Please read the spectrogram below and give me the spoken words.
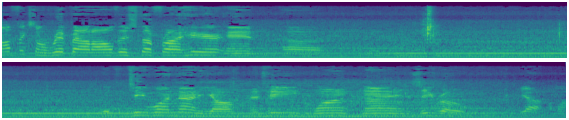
So I'm fixing to rip out all this stuff right here and uh, with the T190, y'all. The T190. Yeah, I'm gonna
